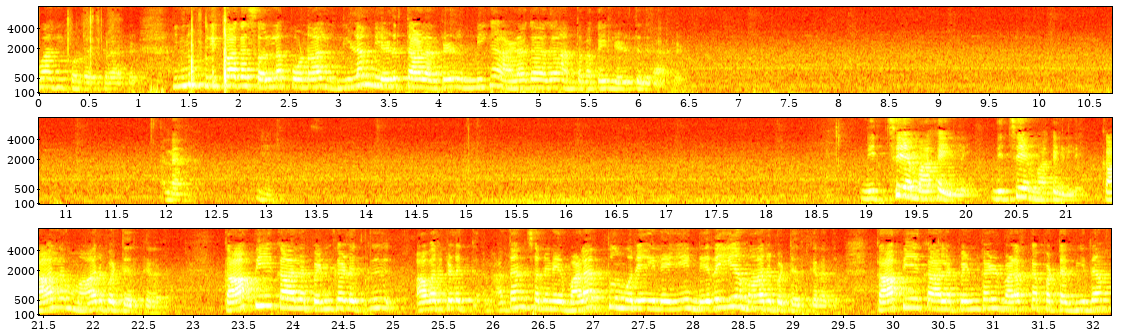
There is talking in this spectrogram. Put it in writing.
உருவாகி கொண்டிருக்கிறார்கள் இன்னும் குறிப்பாக சொல்ல போனால் இளம் எழுத்தாளர்கள் மிக அழகாக அந்த வகையில் எழுதுகிறார்கள். என்ன? நிச்சயமாக இல்லை. நிச்சயமாக இல்லை. காலம் மாறுபட்டு இருக்கிறது. காப்பிய கால பெண்களுக்கு அவர்களுக்கு அதான் சொன்னேன் வளர்ப்பு முறையிலேயே நிறைய மாறுபட்டு இருக்கிறது காப்பிய கால பெண்கள் வளர்க்கப்பட்ட விதம்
